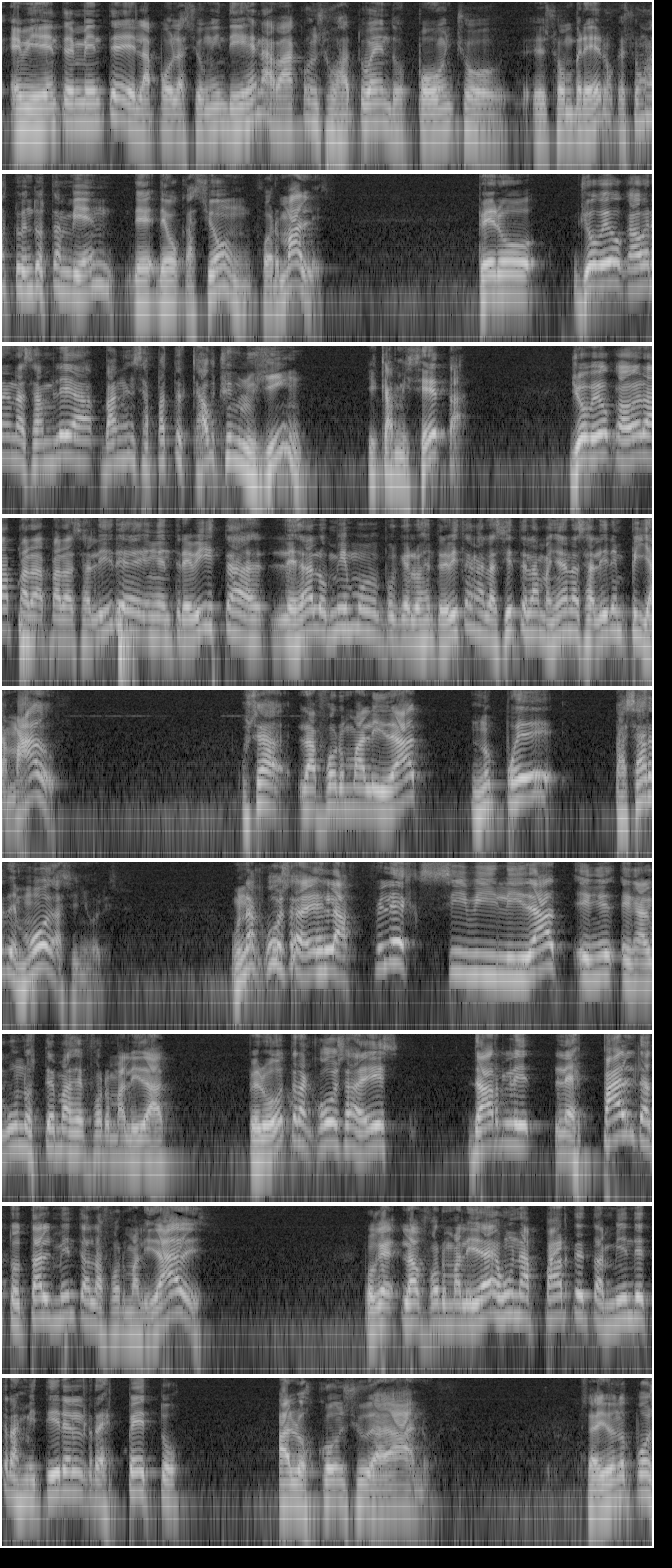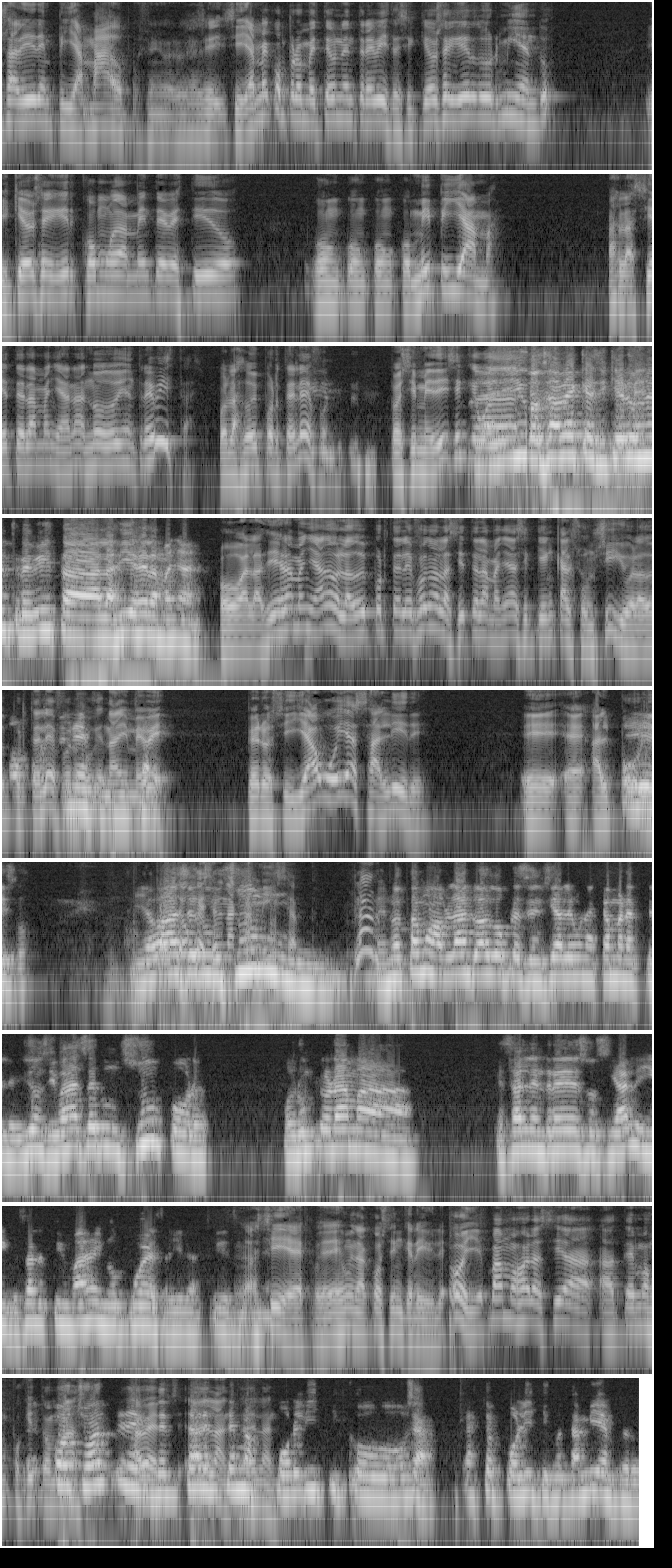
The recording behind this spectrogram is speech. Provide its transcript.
Evidentemente la población indígena va con sus atuendos, poncho, sombrero, que son atuendos también de, ocasión, formales. Pero yo veo que ahora en la asamblea van en zapatos de caucho y blue y camiseta. Yo veo que ahora para, para salir en entrevistas les da lo mismo porque los entrevistan a las 7 de la mañana salir en pijamados. O sea, la formalidad no puede pasar de moda, señores. Una cosa es la flexibilidad en, en algunos temas de formalidad, pero otra cosa es darle la espalda totalmente a las formalidades. Porque la formalidad es una parte también de transmitir el respeto a los conciudadanos. O sea, yo no puedo salir en pijamado, pues señor. O sea, si, si ya me comprometí a una entrevista, si quiero seguir durmiendo y quiero seguir cómodamente vestido con, con- con- con mi pijama, a las 7 de la mañana no doy entrevistas, o las doy por teléfono. Pues si me dicen que voy a Le dar- digo, ¿sabes que Si quieres una entrevista a las 10 de la mañana. o a las 10 de la mañana o la doy por teléfono a las 7 de la mañana si quieren calzoncillo, la doy por por teléfono teléfono, porque nadie me ve. Pero si ya voy a salir eh, eh, al público, Y ya vas a hacer un Zoom. camisa. Claro. No estamos hablando de algo presencial en una cámara de televisión. Si vas a hacer un Zoom por, por un programa que sale en redes sociales y que sale tu imagen, no puedes salir así. así es, pues es una cosa increíble. Oye, vamos ahora sí a, a temas un poquito más. Ocho, antes de, ver, de entrar en adelante, temas adelante. políticos, o sea, esto es político también, pero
